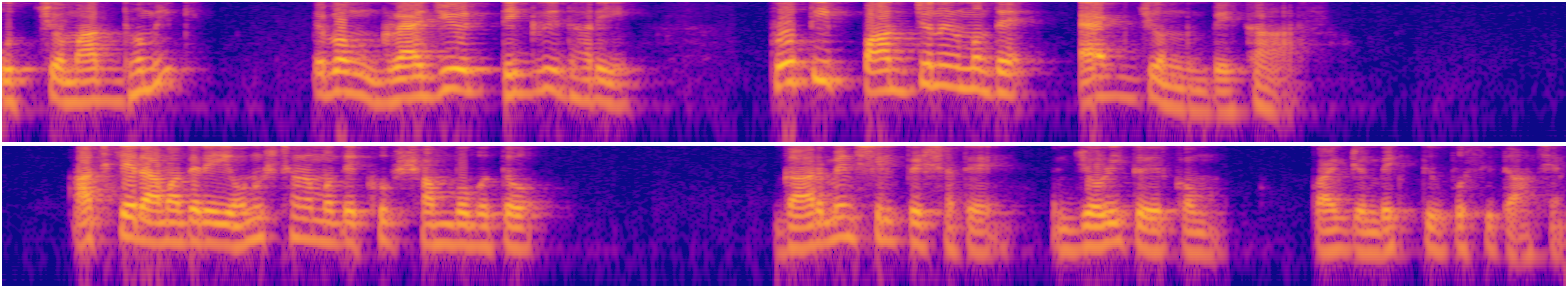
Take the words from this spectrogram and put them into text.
উচ্চ মাধ্যমিক এবং গ্র্যাজুয়েট ডিগ্রিধারী প্রতি পাঁচজনের মধ্যে একজন বেকার। আজকের আমাদের এই অনুষ্ঠানের মধ্যে খুব সম্ভবত গার্মেন্ট শিল্পের সাথে জড়িত এরকম কয়েকজন ব্যক্তি উপস্থিত আছেন।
